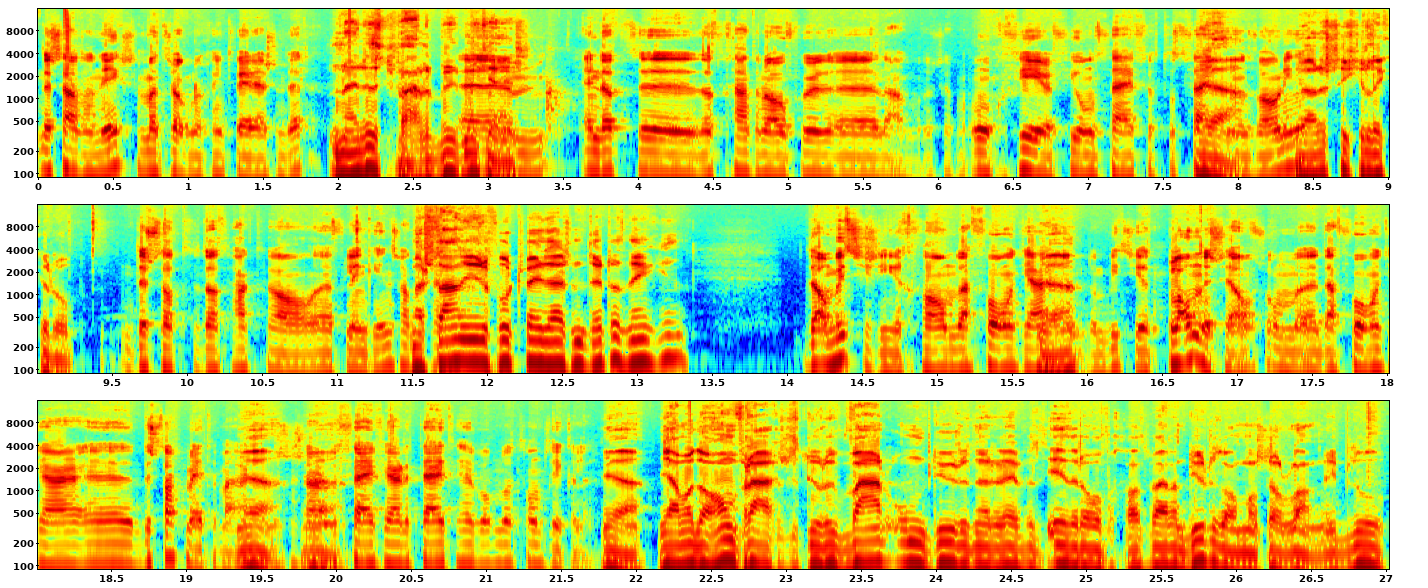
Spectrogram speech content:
Daar staat nog niks, maar het is ook nog in 2030. Nee, dat is waar, dat ben ik met. Ehm, en dat, dat gaat dan over nou, zeg maar ongeveer 450 tot 500 woningen. Ja, daar zit je lekker op. Dus dat, dat hakt er al flink in. ik Maar staan die er voor 2030, denk je? De ambitie is in ieder geval om daar volgend jaar... Ja. De ambitie, het plan is zelfs om eh, daar volgend jaar eh, de start mee te maken. Ja, dus dan zouden ja. we vijf jaar de tijd hebben om dat te ontwikkelen. Ja, ja maar de hamvraag is natuurlijk... waarom duurt het, daar hebben we het eerder over gehad... waarom duurt het allemaal zo lang? Ik bedoel,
